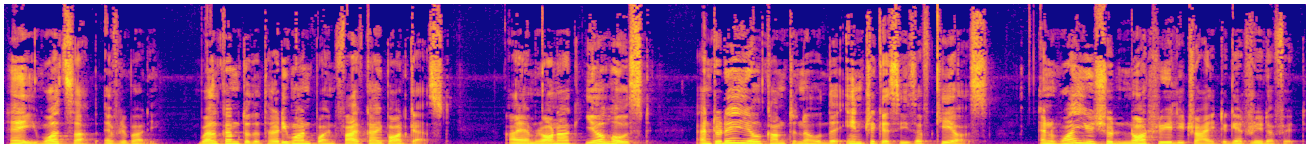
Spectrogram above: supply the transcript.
Hey, what's up, everybody? Welcome to the 31.5 Guy podcast. I am Rounak, your host, and today you'll come to know the intricacies of chaos and why you should not really try to get rid of it.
